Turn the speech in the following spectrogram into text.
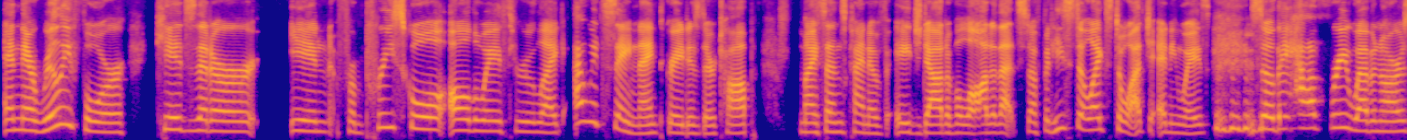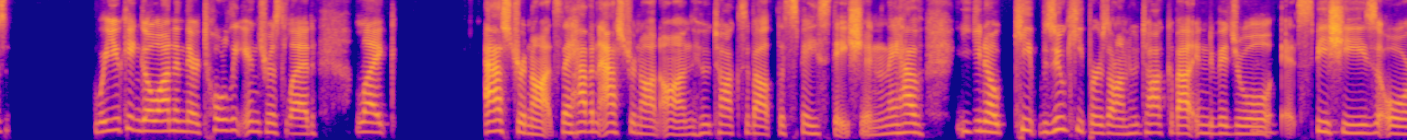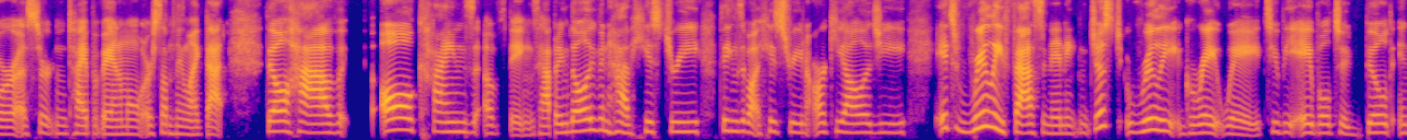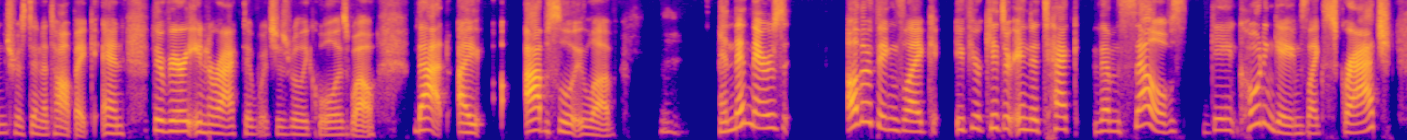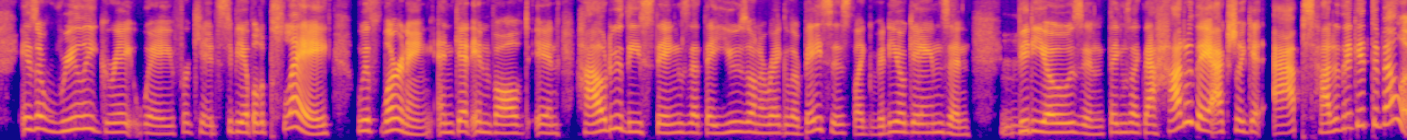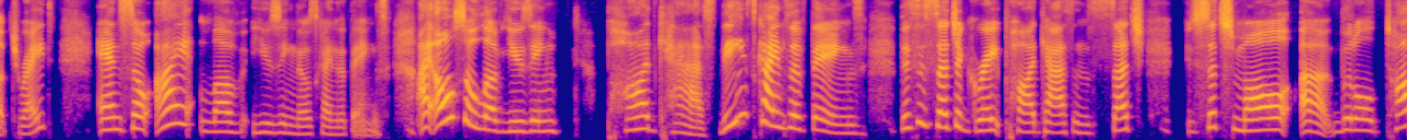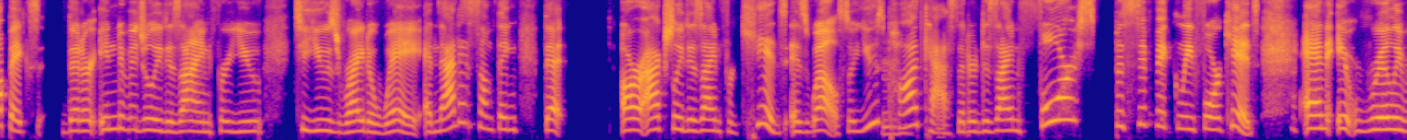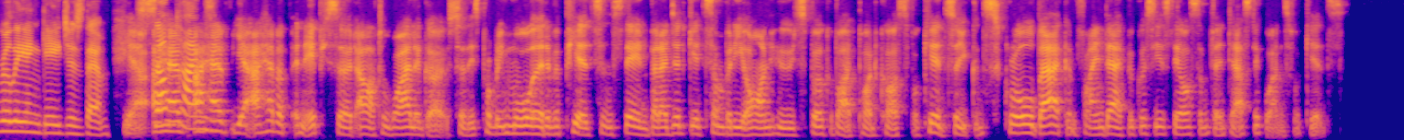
and they're really for kids that are in from preschool all the way through like I would say ninth grade is their top. My son's kind of aged out of a lot of that stuff, but he still likes to watch anyways. so they have free webinars where you can go on and they're totally interest led, like astronauts. They have an astronaut on who talks about the space station, and they have, you know, keep zookeepers on who talk about individual mm. species or a certain type of animal or something like that. They'll have all kinds of things happening. They'll even have history, things about history and archaeology. It's really fascinating, just really great way to be able to build interest in a topic. And they're very interactive, which is really cool as well. That I absolutely love. Mm. And then there's other things like if your kids are into tech themselves, game coding games like Scratch is a really great way for kids to be able to play with learning and get involved in how do these things that they use on a regular basis like video games and mm-hmm. videos and things like that how do they actually get apps? How do they get developed right? And so I love using those kinds of things. I also love using podcasts these kinds of things. This is such a great podcast and such such small uh little topics that are individually designed for you to use right away. And that is something that are actually designed for kids as well. So use mm-hmm. podcasts that are designed for specifically for kids and it really really engages them yeah Sometimes... i have i have yeah i have a, an episode out a while ago so there's probably more that have appeared since then but i did get somebody on who spoke about podcasts for kids so you can scroll back and find that because yes there are some fantastic ones for kids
